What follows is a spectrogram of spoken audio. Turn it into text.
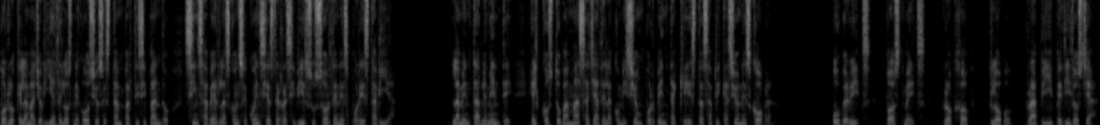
Por lo que la mayoría de los negocios están participando sin saber las consecuencias de recibir sus órdenes por esta vía. Lamentablemente, el costo va más allá de la comisión por venta que estas aplicaciones cobran. Uber Eats, Postmates, Grubhub, Globo, Rappi y Pedidos Ya.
